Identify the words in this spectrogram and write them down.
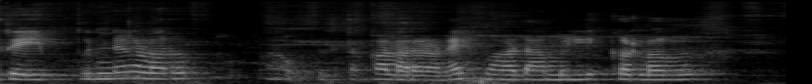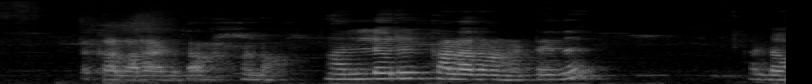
ഗ്രേപ്പിന്റെ കളറും ഇവിടുത്തെ കളറാണ്. വാടാമല്ലി കളർ. കളറാണ് കേട്ടോ കണ്ടോ? നല്ലൊരു കളറാണ് കേട്ടോ ഇത്. കണ്ടോ?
